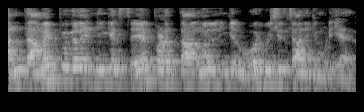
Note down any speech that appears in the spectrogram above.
அந்த அமைப்புகளை நீங்கள் செயல்படுத்தாமல் நீங்கள் ஒரு விஷயம் சாதிக்க முடியாது.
